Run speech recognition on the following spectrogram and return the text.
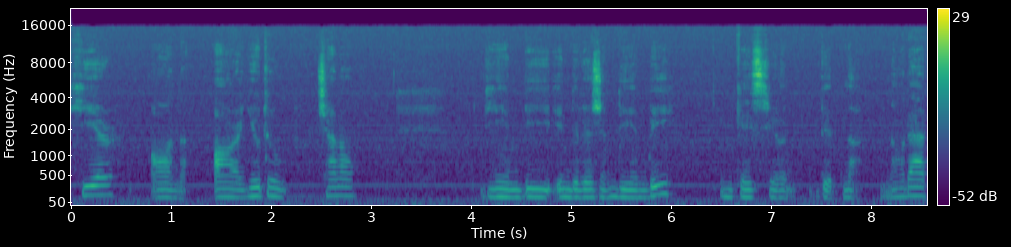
here on our YouTube channel DNB Indivision DNB in case you did not know that.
